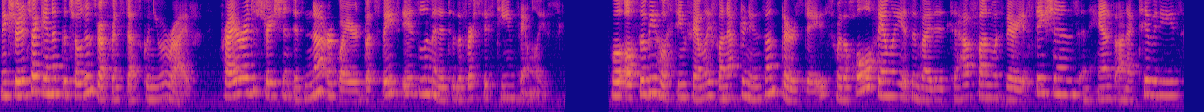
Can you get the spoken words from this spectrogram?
Make sure to check in at the children's reference desk when you arrive. Prior registration is not required, but space is limited to the first 15 families. We'll also be hosting family fun afternoons on Thursdays, where the whole family is invited to have fun with various stations and hands on activities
